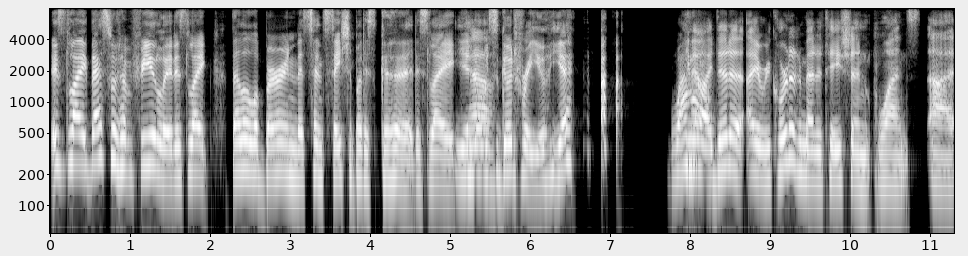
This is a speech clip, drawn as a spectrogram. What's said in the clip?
it's like that's what I'm feeling. It's like that little burn, that sensation, but it's good. It's like, yeah. you know, it's good for you. Yeah. wow. You know, I did it. I recorded a meditation once. Uh,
